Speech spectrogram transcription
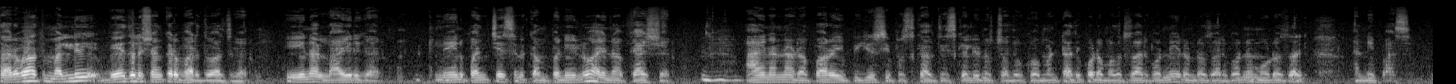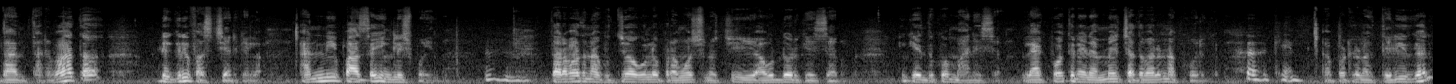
తర్వాత మళ్ళీ వేదుల శంకర్ భరద్వాజ్ గారు ఈయన లాయర్ గారు. నేను పనిచేసిన కంపెనీలో ఆయన క్యాషియర్. ఆయన అన్నాడు అప్పారో ఈ పియూసీ పుస్తకాలు తీసుకెళ్ళి నువ్వు చదువుకోమంటే అది కూడా మొదటిసారి కొన్ని రెండోసారి కొన్ని మూడోసారి అన్నీ పాస్ దాని తర్వాత డిగ్రీ ఫస్ట్ ఇయర్కి వెళ్ళాం. అన్నీ పాస్ అయ్యి ఇంగ్లీష్ పోయింది. తర్వాత నాకు ఉద్యోగంలో ప్రమోషన్ వచ్చి అవుట్డోర్కి వేశారు ఇంకెందుకో మానేశాం లేకపోతే నేను ఎంఏ చదవాలని నాకు కోరిక. ఓకే. అప్పట్లో నాకు తెలియదు కానీ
